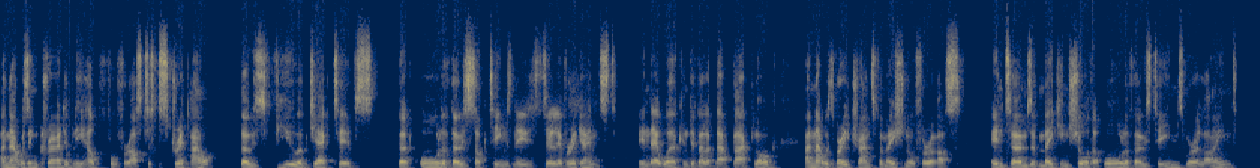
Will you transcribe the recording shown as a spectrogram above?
And that was incredibly helpful for us to strip out those few objectives that all of those sub teams needed to deliver against in their work and develop that backlog. And that was very transformational for us in terms of making sure that all of those teams were aligned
